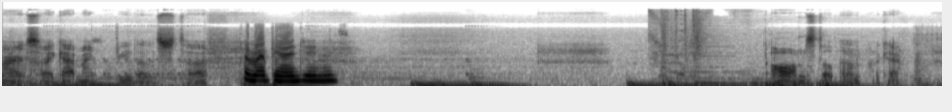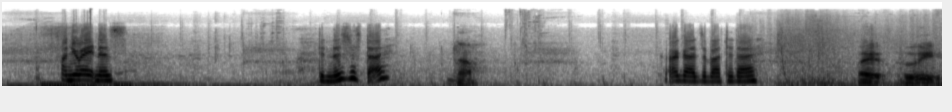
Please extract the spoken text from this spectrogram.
Alright, so I got my reload stuff. I'm right behind you, Ines. Oh, I'm still down. Okay. On your right, Niz. Did Niz just die? no. Our guy's about to die. Wait, who are you?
